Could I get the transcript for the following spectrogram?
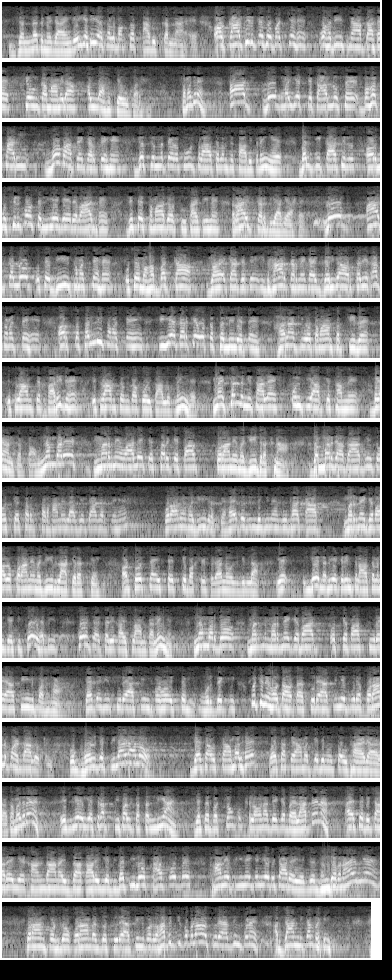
جنت میں جائیں گے، یہی اصل مقصد ثابت کرنا ہے۔ اور کافر کے جو بچے ہیں، وہ حدیث میں آتا ہے کہ ان کا معاملہ اللہ کے اوپر ہے۔ سمجھ رہے ہیں؟ آج لوگ میت کے تعلق سے بہت ساری وہ باتیں کرتے ہیں جو سنت رسول صلی اللہ علیہ وسلم سے ثابت نہیں ہے بلکہ کافر اور مشرقوں سے لیے گئے رواج ہیں، جسے سماج اور سوسائٹی میں رائج کر دیا گیا ہے۔ لوگ، آج کل لوگ اسے دین سمجھتے ہیں، اسے محبت کا، جو ہے، کیا کہتے ہیں، اظہار کرنے کا ایک ذریعہ اور طریقہ سمجھتے ہیں اور تسلی سمجھتے ہیں کہ یہ کر کے وہ تسلی لیتے ہیں۔ حالانکہ وہ تمام سب چیزیں اسلام سے خارج ہیں، اسلام سے ان کا کوئی تعلق نہیں ہے۔ میں چند مثالیں ان کی آپ کے سامنے بیان کرتا ہوں۔ نمبر ایک، مرنے والے کے سر کے پاس قرآن مجید رکھنا۔ جب مر جاتا آدمی تو اس کے سر سرحانے لا کے کیا کرتے ہیں؟ قرآن مجید رکھتے ہیں۔ تو زندگی میں انگوٹھا چاپ مرنے کے بعد وہ قرآن مجید لا کے رکھتے ہیں۔ اور سوچتے ہیں اس سے اس کی بخش ہو نوز بلّہ یہ نبی کریم صلی اللہ علیہ وسلم کی کوئی حدیث، کوئی طریقہ اسلام کا نہیں ہے۔ نمبر دو مرنے کے بعد اس کے پاس سورہ یاسین پڑھنا۔ کہتے ہیں جی سورہ یاسین پڑھو، اس سے مردے کی کچھ نہیں ہوتا ہوتا، سورہ یاسین پورے قرآن پڑھ ڈالو تم۔ وہ گھول کے پلا ڈالو۔ جیسا اس کا عمل ہے، ویسا قیامت کے دن اس کو اٹھایا جائے گا، سمجھ رہے ہیں؟ اس لیے یہ صرف سفل تسلیاں ہیں۔ جیسے بچوں کو کھلونا دے کے بہلاتے نا، ایسے بےچارے یہ خاندان اجزاکاری یہ بدتی لوگ خاص طور پہ کھانے پینے کے لیے بےچارے یہ دھندے بنائے ہوئے ہیں۔ قرآن پڑھ دو، قرآن رکھ دو، سورہ عظیم پڑھ دو حافظ جی کو بڑھاؤ سورہ عظیم پڑھیں۔ اب جان نکل رہی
